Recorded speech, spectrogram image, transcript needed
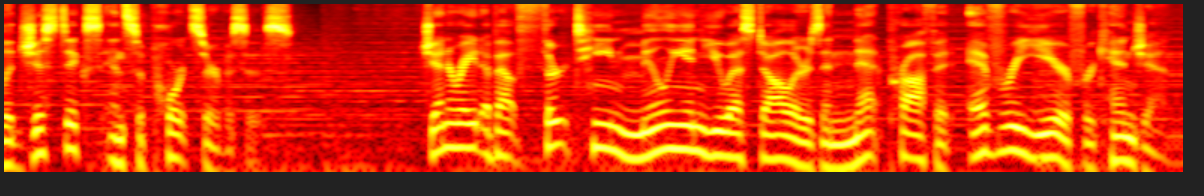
logistics, and support services. Generate about 13 million US dollars in net profit every year for KenGen,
